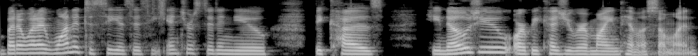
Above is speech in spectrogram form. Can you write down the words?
but what i wanted to see is is he interested in you because he knows you or because you remind him of someone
